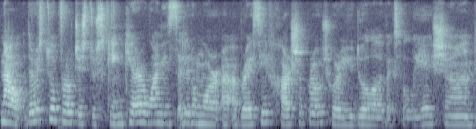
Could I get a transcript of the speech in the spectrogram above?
Now, there is two approaches to skincare. One is a little more uh, abrasive, harsh approach where you do a lot of exfoliation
